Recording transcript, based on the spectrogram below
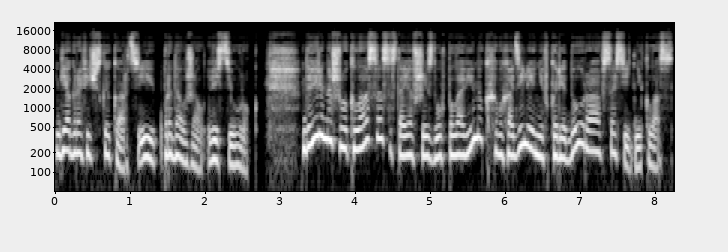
к географической карте и продолжал вести урок. Двери нашего класса, состоявшие из двух половинок, выходили не в коридор, а в соседний класс.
